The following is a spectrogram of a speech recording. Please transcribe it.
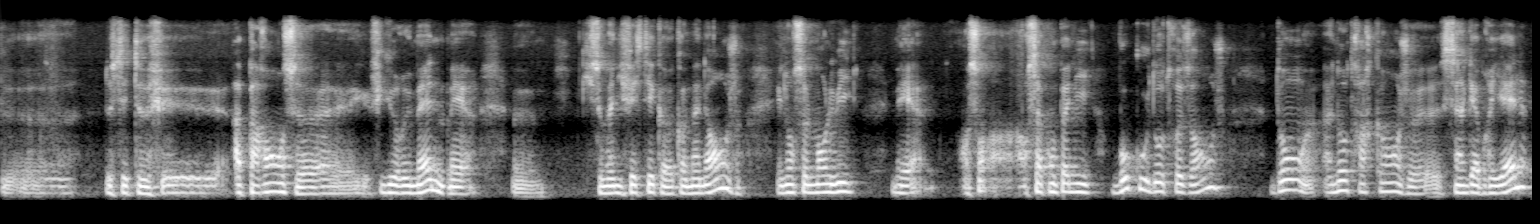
de, cette euh, apparence, euh, figure humaine, mais qui se manifestait comme, un ange, et non seulement lui, mais en, sa compagnie beaucoup d'autres anges, dont un autre archange, Saint Gabriel.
